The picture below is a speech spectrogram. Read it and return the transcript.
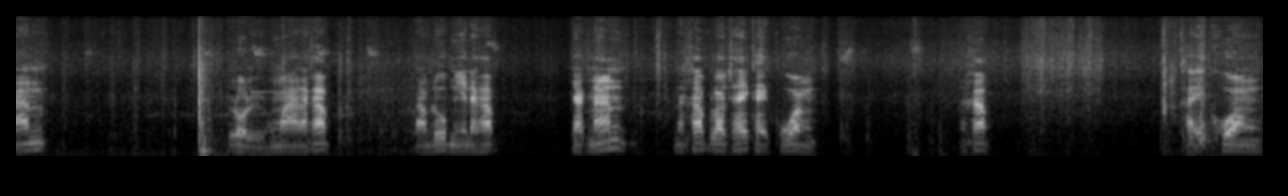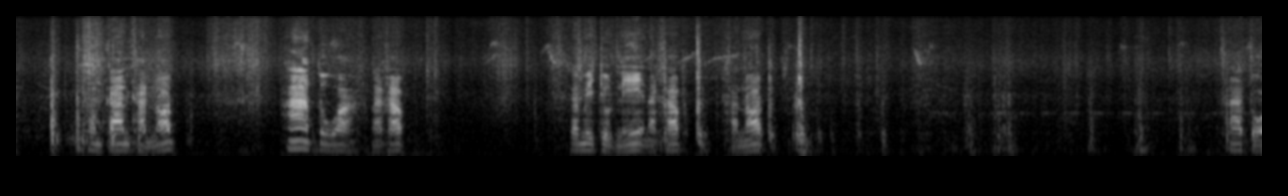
นั้น หล่นลงมานะครับ ตามรูปนี้นะครับ จากนั้นนะครับเราใช้ไขควงนะครับ ไขควงทำการขันน็อต5ตัวนะครับก็มีจุดนี้นะครับขันน็อต5ตัว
